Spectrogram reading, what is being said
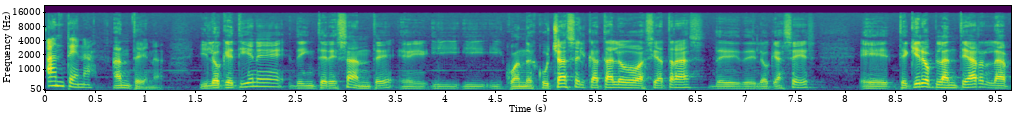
Antena. Antena. Y lo que tiene de interesante, eh, y, y- y cuando escuchás el catálogo hacia atrás de, de lo que haces, eh, te quiero plantear la,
